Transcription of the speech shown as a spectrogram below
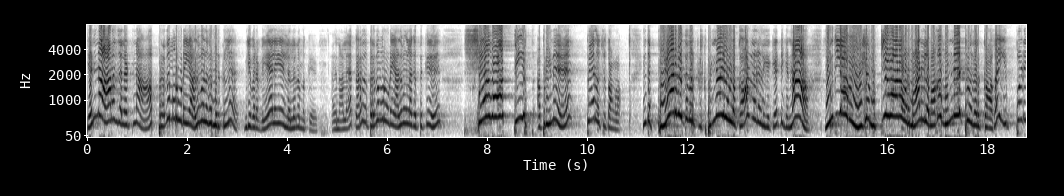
என்ன ஆரஞ்சு அலர்ட்னா பிரதமருடைய அலுவலகம் இருக்குல்ல இங்கே வேற வேலையே இல்லைல்ல நமக்கு. அதனால பிரதமருடைய அலுவலகத்துக்கு ஷேவா தீர்த் அப்படின்னு பேர் வச்சிருக்காங்களாம். இந்த பேர் வைத்ததற்கு பின்னாடி உள்ள காரணங்கள் நீங்க கேட்டீங்கன்னா இந்தியாவை மிக முக்கியமான ஒரு மாநிலமாக முன்னேற்றுவதற்காக இப்படி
